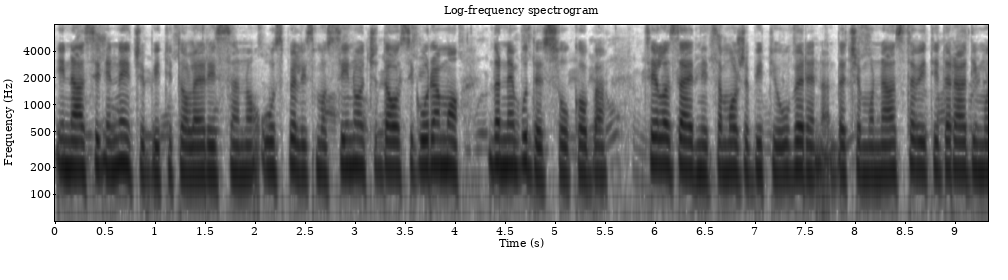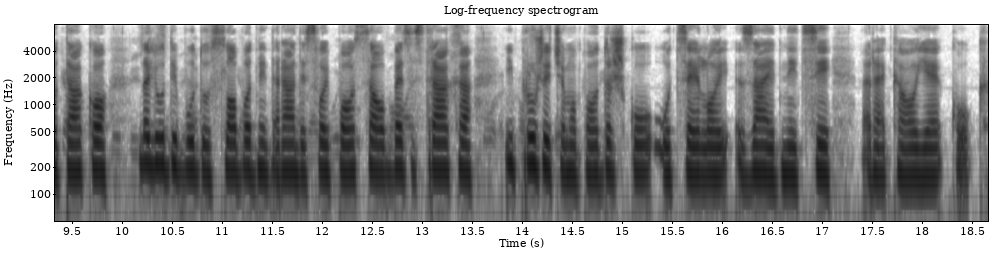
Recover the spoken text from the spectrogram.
i nasilje neće biti tolerisano. Uspeli smo sinoć da osiguramo da ne bude sukoba. Cijela zajednica može biti uverena da ćemo nastaviti da radimo tako da ljudi budu slobodni da rade svoj posao bez straha i pružit ćemo podršku u celoj zajednici, rekao je Cook.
